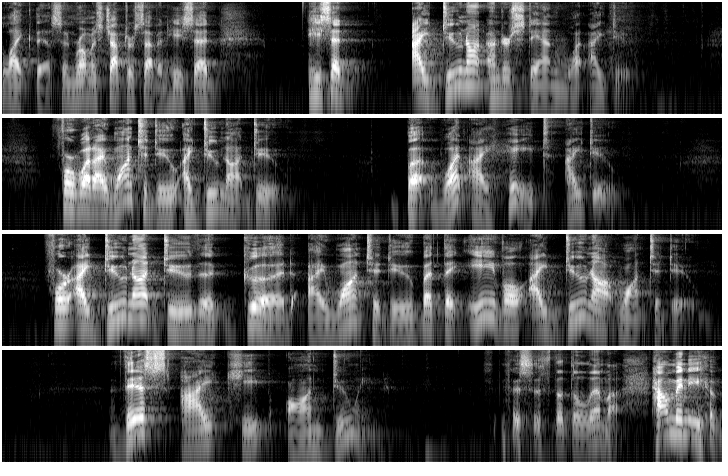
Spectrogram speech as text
like this. In Romans chapter 7, he said, he said, I do not understand what I do. For what I want to do, I do not do. But what I hate, I do. For I do not do the good I want to do, but the evil I do not want to do. This I keep on doing. This is the dilemma. How many of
